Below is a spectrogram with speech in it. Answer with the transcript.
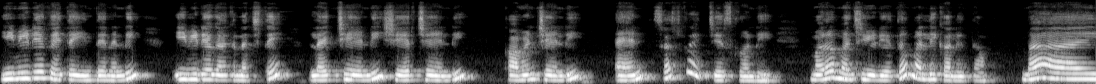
ఈ వీడియోకి అయితే ఇంతేనండి. ఈ వీడియో కనుక నచ్చితే లైక్ చేయండి షేర్ చేయండి కామెంట్ చేయండి అండ్ సబ్స్క్రైబ్ చేసుకోండి. మరో మంచి వీడియోతో మళ్ళీ కలుద్దాం. బాయ్!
